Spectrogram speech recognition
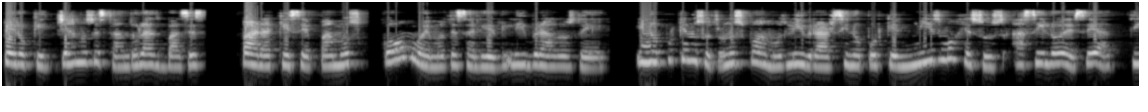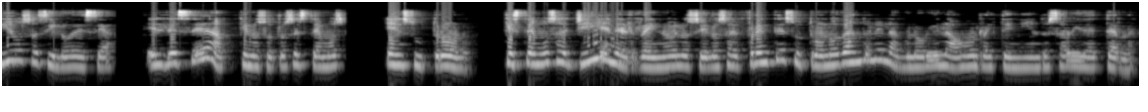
pero que ya nos está dando las bases para que sepamos cómo hemos de salir librados de él. Y no porque nosotros nos podamos librar, sino porque el mismo Jesús así lo desea, Dios así lo desea. Él desea que nosotros estemos en su trono, que estemos allí en el reino de los cielos, al frente de su trono, dándole la gloria y la honra y teniendo esa vida eterna.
